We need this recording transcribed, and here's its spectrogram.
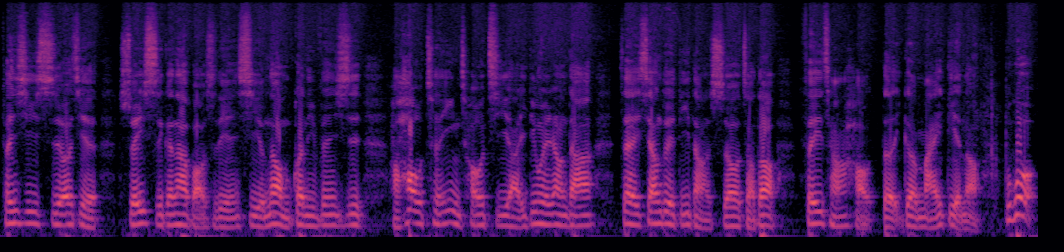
分析师，而且随时跟他保持联系。那我们冠廷分析师好号称印钞机啊，一定会让大家在相对低档的时候找到非常好的一个买点哦。不过。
